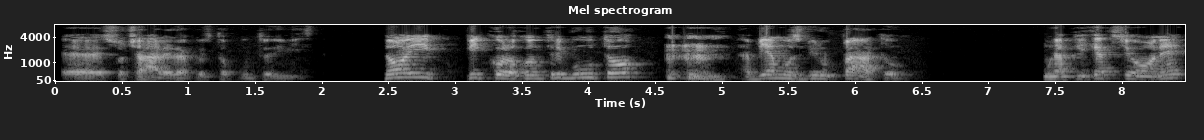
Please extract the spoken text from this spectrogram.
eh, sociale da questo punto di vista. Noi, piccolo contributo, abbiamo sviluppato un'applicazione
